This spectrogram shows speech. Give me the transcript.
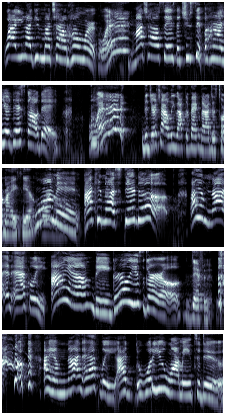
Why are you not giving my child homework? What? My child says that you sit behind your desk all day. What? Did your child leave out the fact that I just tore my ACL? Woman, no? I cannot stand up. I am not an athlete. I am the girliest girl. Definitely. I am not an athlete. I what do you want me to do?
